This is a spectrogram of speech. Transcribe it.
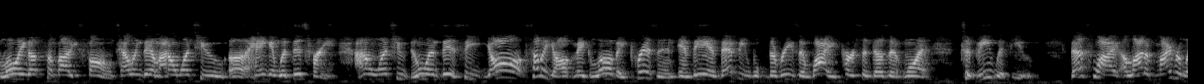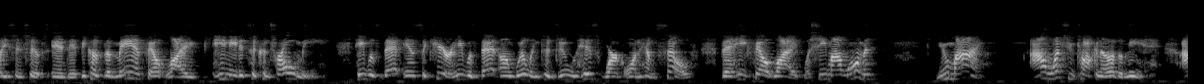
Blowing up somebody's phone, telling them, I don't want you uh, hanging with this friend. I don't want you doing this. See, y'all, some of y'all make love a prison, and then that be the reason why a person doesn't want to be with you. That's why a lot of my relationships ended because the man felt like he needed to control me. He was that insecure. He was that unwilling to do his work on himself that he felt like, well, she my woman. You mine. I don't want you talking to other men. I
